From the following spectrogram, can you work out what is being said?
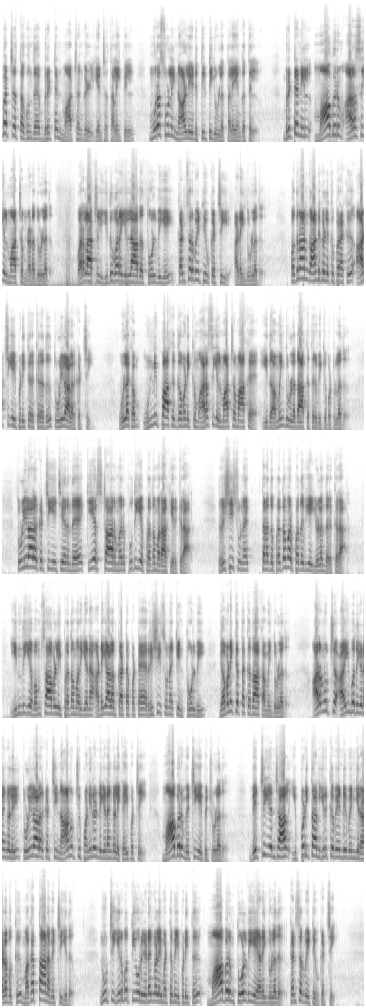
பின்பற்ற தகுந்த பிரிட்டன் மாற்றங்கள் என்ற தலைப்பில் முரசொலி நாளேடு தீட்டியுள்ள தலையங்கத்தில் பிரிட்டனில் மாபெரும் அரசியல் மாற்றம் நடந்துள்ளது. வரலாற்றில் இதுவரை இல்லாத தோல்வியை கன்சர்வேட்டிவ் கட்சி அடைந்துள்ளது. பதினான்கு ஆண்டுகளுக்கு பிறகு ஆட்சியை பிடித்திருக்கிறது தொழிலாளர் கட்சி. உலகம் உன்னிப்பாக கவனிக்கும் அரசியல் மாற்றமாக இது அமைந்துள்ளதாக தெரிவிக்கப்பட்டுள்ளது. தொழிலாளர் கட்சியைச் சேர்ந்த கியர் ஸ்டார்மர் புதிய பிரதமராக இருக்கிறார் ரிஷி சுனக் தனது பிரதமர் பதவியை இழந்திருக்கிறார். இந்திய வம்சாவளி பிரதமர் என அடையாளம் காட்டப்பட்ட ரிஷி சுனக்கின் தோல்வி கவனிக்கத்தக்கதாக அமைந்துள்ளது. அறுநூற்று ஐம்பது இடங்களில் தொழிலாளர் கட்சி நானூற்று பனிரெண்டு இடங்களை கைப்பற்றி மாபெரும் வெற்றியை பெற்றுள்ளது. வெற்றி என்றால் இப்படித்தான் இருக்க வேண்டும் என்கிற அளவுக்கு மகத்தான வெற்றி இது. நூற்றி இருபத்தி ஓரு இடங்களை மட்டுமே பிடித்து மாபெரும் தோல்வியை அடைந்துள்ளது கன்சர்வேட்டிவ் கட்சி.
